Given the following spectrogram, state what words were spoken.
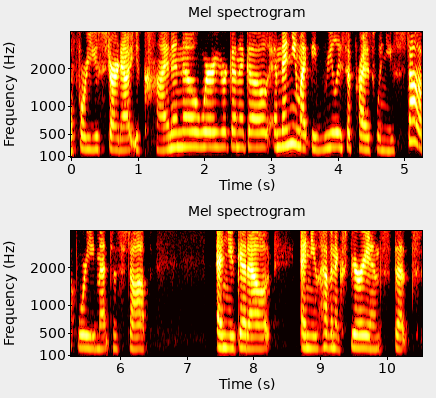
before you start out, you kind of know where you're going to go. And then you might be really surprised when you stop where you meant to stop and you get out and you have an experience that's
